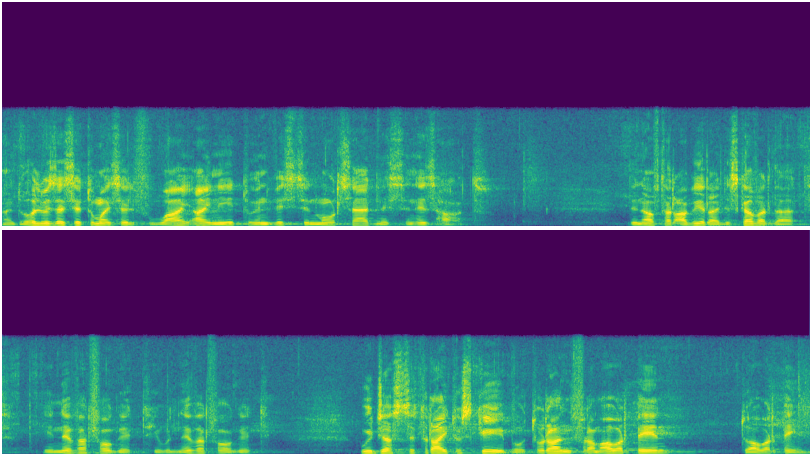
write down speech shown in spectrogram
And always I said to myself, why I need to invest in more sadness in his heart. Then after Abir, I discovered that he never forget, he will never forget. We just try to escape or to run from our pain to our pain.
